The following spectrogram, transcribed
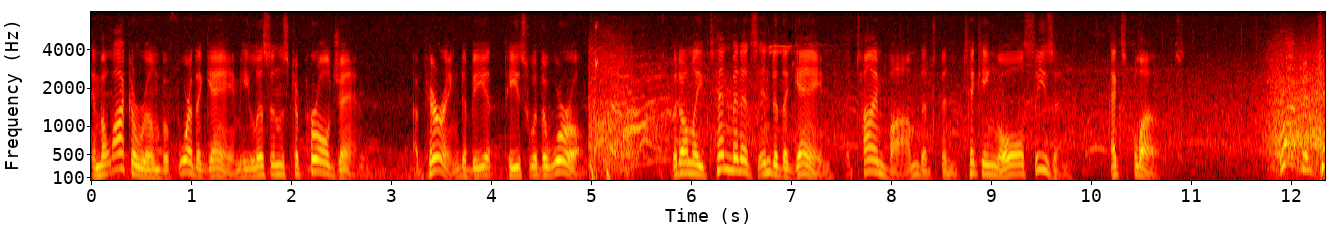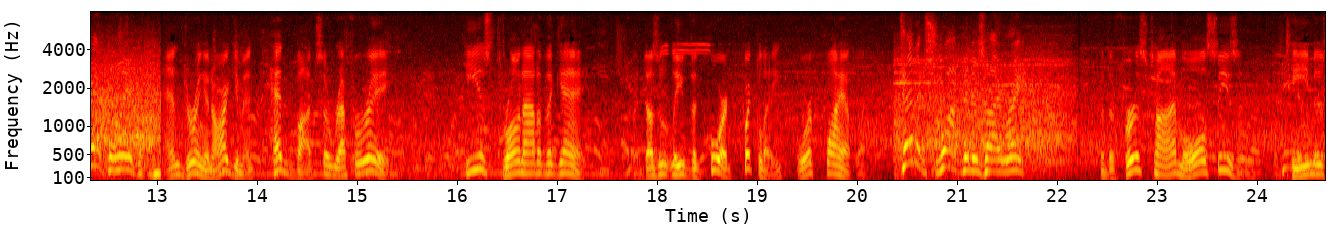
In the locker room before the game, he listens to Pearl Jam, appearing to be at peace with the world. But only 10 minutes into the game, the time bomb that's been ticking all season explodes. Rodman can't believe it. And during an argument, headbutts a referee. He is thrown out of the game, but doesn't leave the court quickly or quietly. Dennis Rodman is irate. For the first time all season, the team is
